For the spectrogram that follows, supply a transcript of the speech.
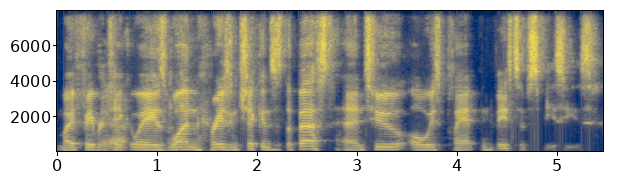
my favorite Yeah. takeaway is one, raising chickens is the best, and two, always plant invasive species.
